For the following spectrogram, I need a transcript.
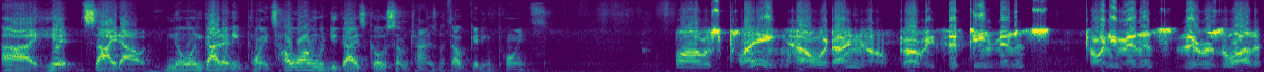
uh, hit side out. No one got any points. How long would you guys go sometimes without getting points? Well, I was playing. How would I know? Probably 15 minutes, 20 minutes. There was a lot of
